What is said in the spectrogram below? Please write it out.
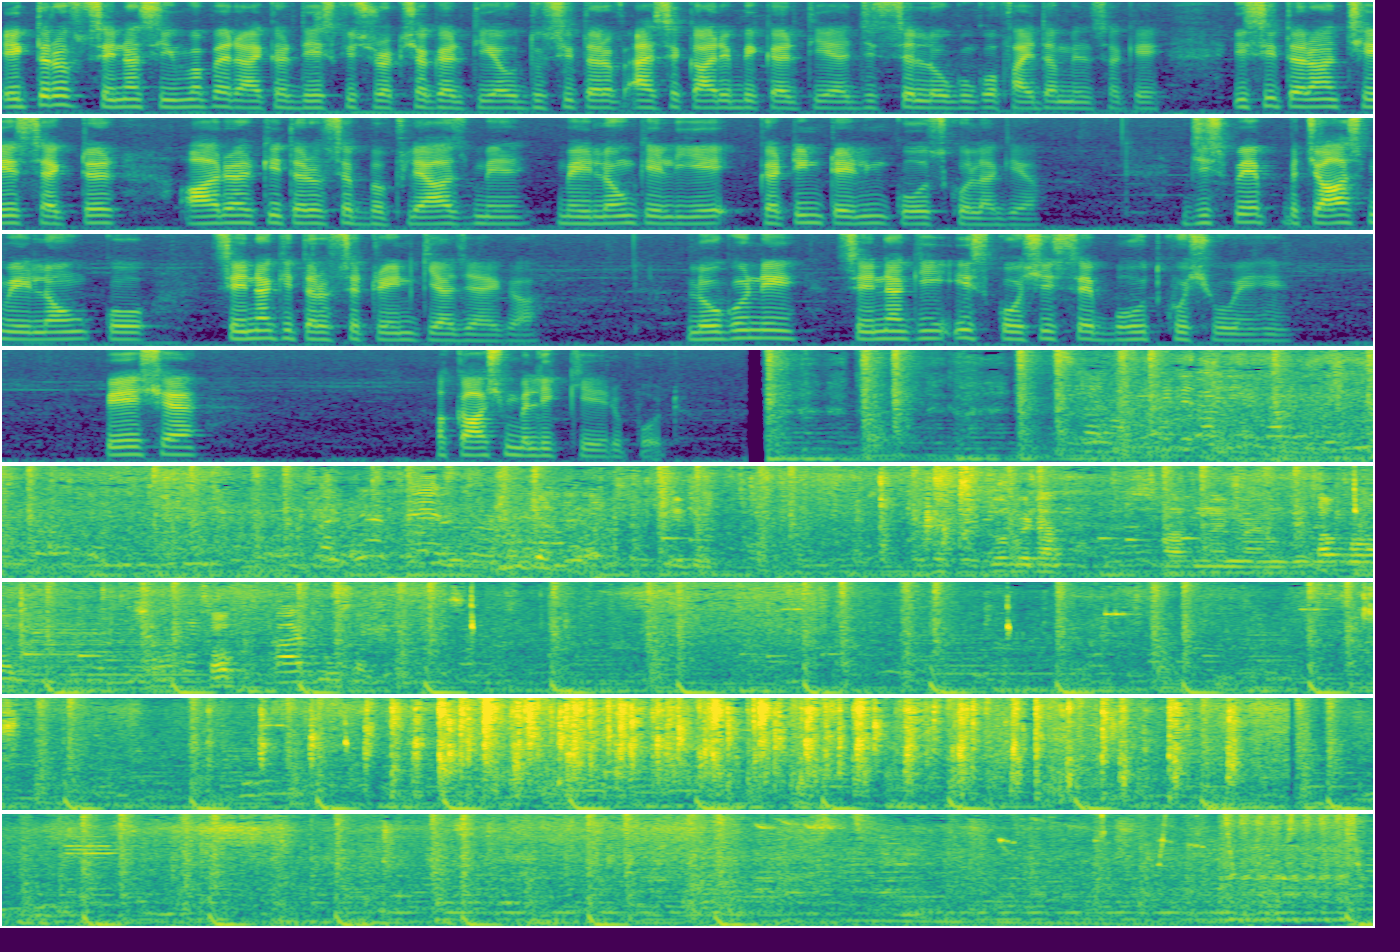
एक तरफ़ सेना सीमा पर रहकर देश की सुरक्षा करती है और दूसरी तरफ़ ऐसे कार्य भी करती है जिससे लोगों को फ़ायदा मिल सके। इसी तरह छः सेक्टर आरआर की तरफ़ से बफलियाज में महिलाओं के लिए कटिंग ट्रेनिंग कोर्स खोला गया, जिसमें 50 महिलाओं को सेना की तरफ़ से ट्रेन किया जाएगा। लोगों ने सेना की इस कोशिश से बहुत खुश हुए हैं। पेश है आकाश मलिक की रिपोर्ट। दो बेटा आपने मैम सब सब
